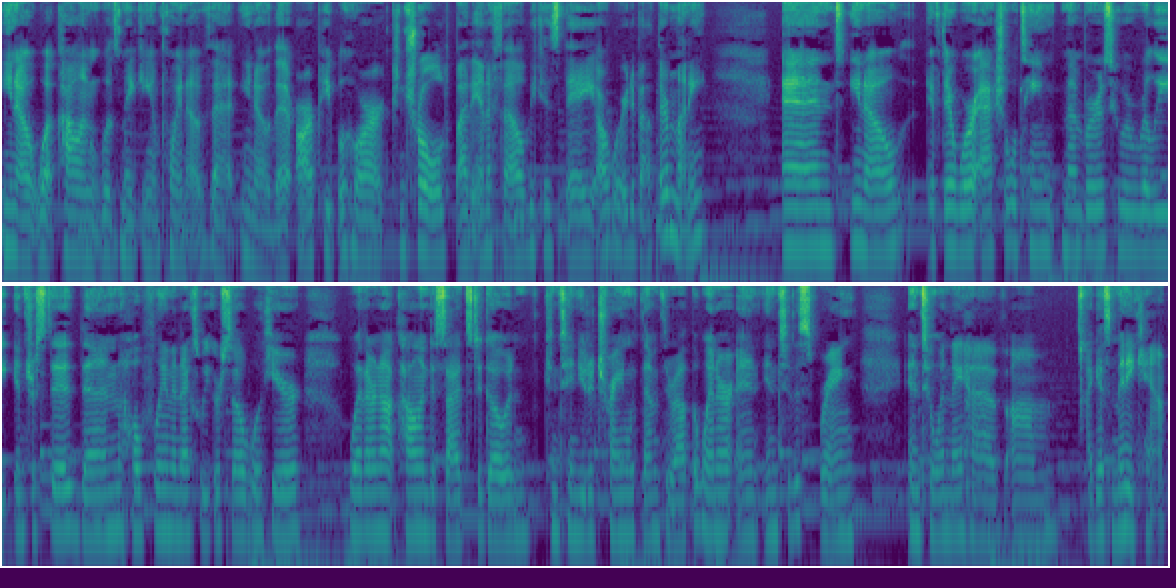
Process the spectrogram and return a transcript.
you know, what Colin was making a point of that, you know, there are people who are controlled by the NFL because they are worried about their money. And, you know, if there were actual team members who are really interested, then hopefully in the next week or so, we'll hear whether or not Colin decides to go and continue to train with them throughout the winter and into the spring, into when they have, um, I guess, mini camp.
